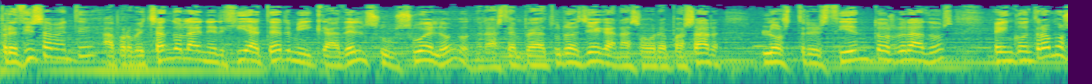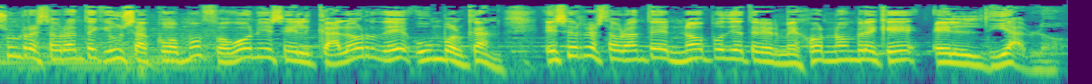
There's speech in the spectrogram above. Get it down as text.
Precisamente, aprovechando la energía térmica del subsuelo, donde las temperaturas llegan a sobrepasar los 300 grados, encontramos un restaurante que usa como fogones el calor de un volcán. Ese restaurante no podía tener mejor nombre que El Diablo.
